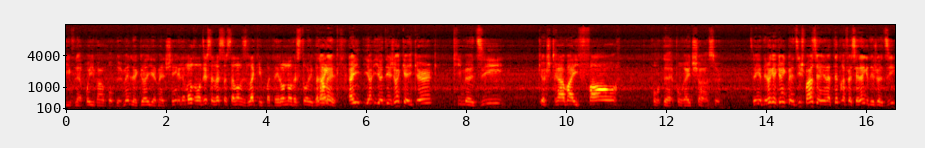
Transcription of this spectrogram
Il voulait pas y vendre pour 2000. Le gars, il aimait le chien. Puis le monde va dire Sylvester Stallone is lucky, but they don't know the story Mais non, behind mais it. hey, il y, il y a déjà quelqu'un qui me dit que je travaille fort pour, de- pour être chanceux. Il y a déjà quelqu'un qui me dit, je pense qu'il y a un athlète professionnel qui a déjà dit,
